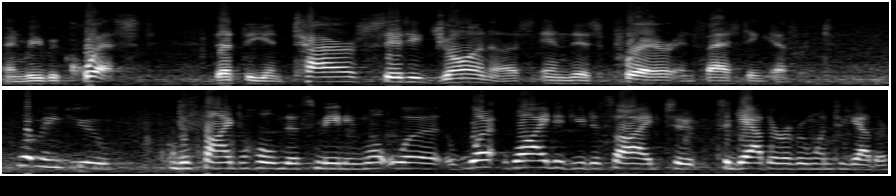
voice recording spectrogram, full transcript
and we request that the entire city join us in this prayer and fasting effort. What made you decide to hold this meeting? What, what, what, why did you decide to, to gather everyone together?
